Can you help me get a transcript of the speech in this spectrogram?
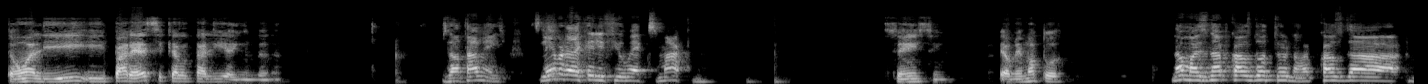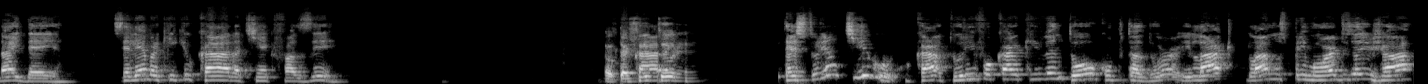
estão ali e parece que ela está ali ainda, né? Exatamente. Você lembra daquele filme Ex Machina? Sim, sim. É o mesmo ator. Não, mas não é por causa do ator, não. É por causa da, da ideia. Você lembra o que, que o cara tinha que fazer? É o teste o cara... de Turing teste Turing é antigo. O cara, Turing foi o cara que inventou o computador e lá, lá nos primórdios ele já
